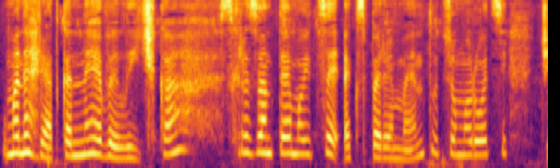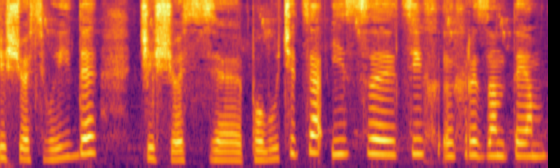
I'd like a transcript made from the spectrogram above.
У мене грядка невеличка з хризантемою. Це експеримент у цьому році, чи щось вийде, чи щось вийде із е, цих е, хризантем.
